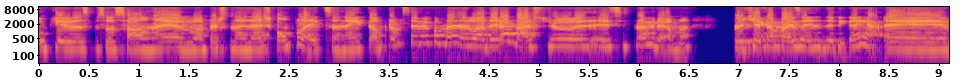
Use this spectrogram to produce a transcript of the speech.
o que as pessoas falam, né? Uma personalidade complexa, né? Então, para você ver como é ladeira abaixo esse programa. Porque é capaz ainda dele ganhar. É,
